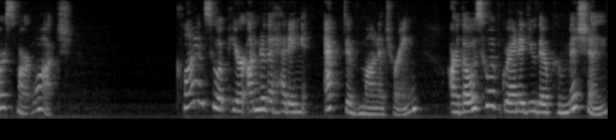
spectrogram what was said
or Smart Watch. Clients who appear under the heading Active Monitoring are those who have granted you their permission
